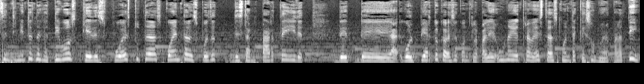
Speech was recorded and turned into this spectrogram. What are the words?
sentimientos negativos que después tú te das cuenta, después de, estamparte y de, de, golpear tu cabeza contra la pared una y otra vez, te das cuenta que eso no era para ti.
